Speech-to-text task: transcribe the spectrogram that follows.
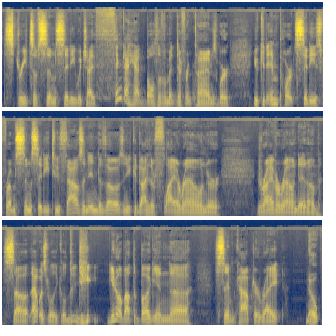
Streets of SimCity, which I think I had both of them at different times, where you could import cities from SimCity 2000 into those, and you could either fly around or drive around in them. So that was really cool. You, you know about the bug in uh, SimCopter, right? Nope.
